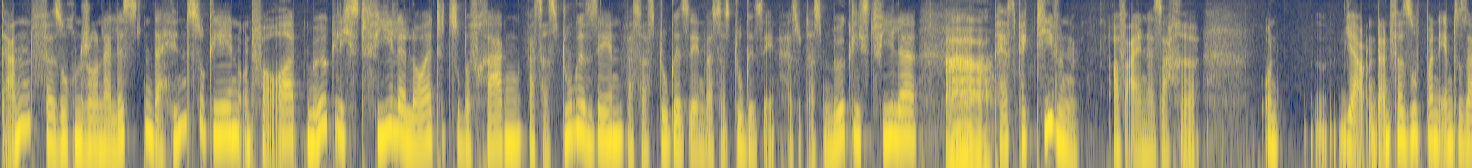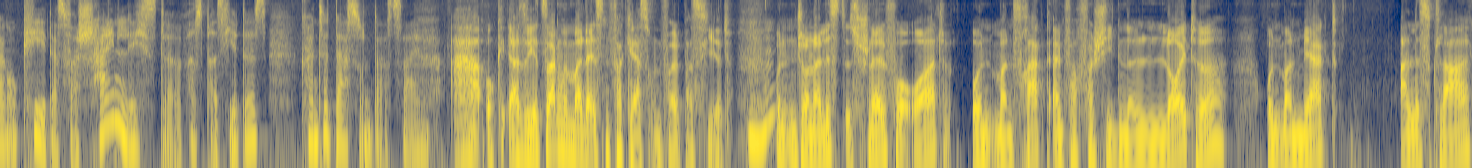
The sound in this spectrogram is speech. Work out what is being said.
dann versuchen Journalisten dahin zu gehen und vor Ort möglichst viele Leute zu befragen, was hast du gesehen, was hast du gesehen, was hast du gesehen. Also dass möglichst viele Ah. Perspektiven auf eine Sache. Und ja, und dann versucht man eben zu sagen, okay, das Wahrscheinlichste, was passiert ist, könnte das und das sein. Ah, okay. Also jetzt sagen wir mal, da ist ein Verkehrsunfall passiert. Mhm. Und ein Journalist ist schnell vor Ort und man fragt einfach verschiedene Leute und man merkt, alles klar,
